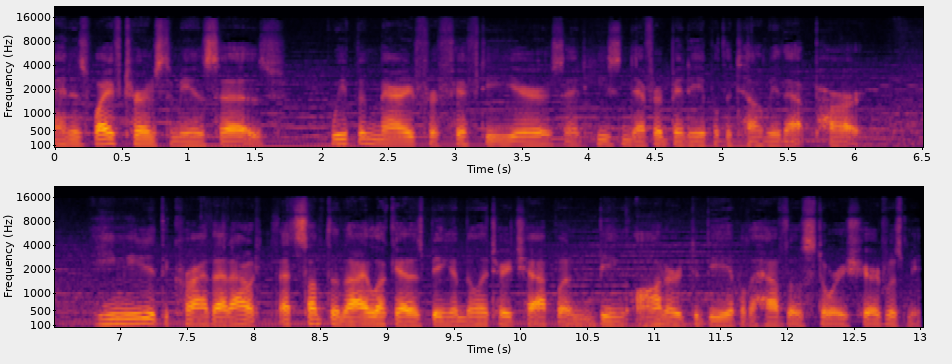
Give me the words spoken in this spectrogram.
And his wife turns to me and says, We've been married for 50 years and he's never been able to tell me that part. He needed to cry that out. That's something that I look at as being a military chaplain, being honored to be able to have those stories shared with me.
